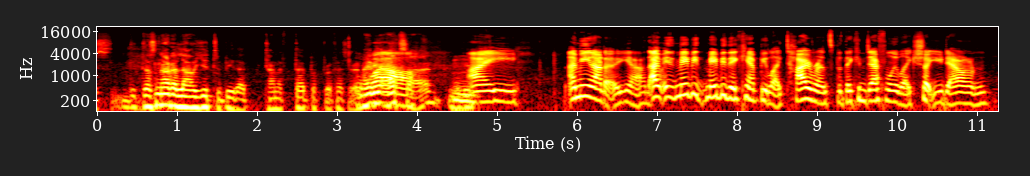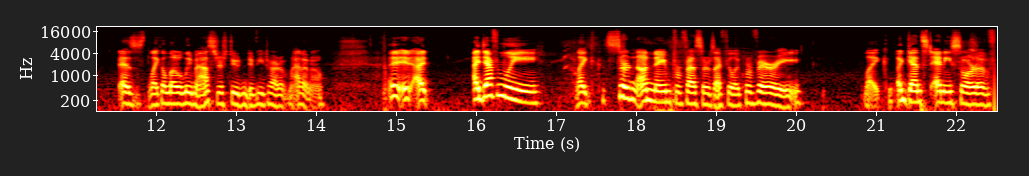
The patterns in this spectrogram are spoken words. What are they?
is it does not allow you to be that kind of type of professor. Maybe Wow. outside. maybe. Mm. I, I mean, I don't, yeah. I mean, maybe maybe they can't be like tyrants, but they can definitely like shut you down as like a lowly master student if you try to. I don't know. It, it, I, I definitely like certain unnamed professors. I feel like were very, like against any sort of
